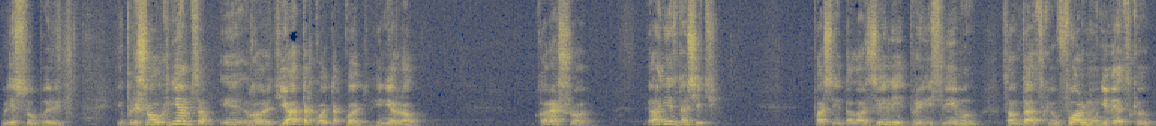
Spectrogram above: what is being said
В лесу были. И пришел к немцам и говорит, я такой-такой, генерал. Хорошо. И они, значит, пошли, доложили, принесли ему солдатскую форму немецкую.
